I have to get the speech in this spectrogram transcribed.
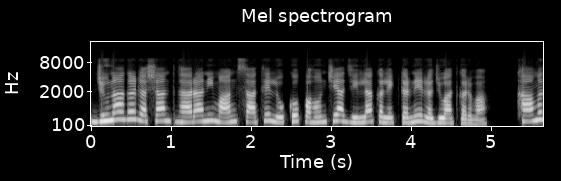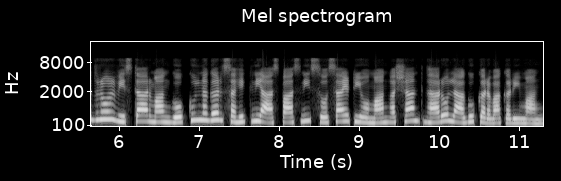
જૂનાગઢ અશાંત ધારાની માંગ સાથે લોકો પહોંચ્યા જિલ્લા કલેક્ટરને રજૂઆત કરવા. ખામદરોળ વિસ્તારમાં ગોકુલનગર સહિતની આસપાસની સોસાયટીઓમાં અશાંત ધારો લાગુ કરવા કરી માંગ.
